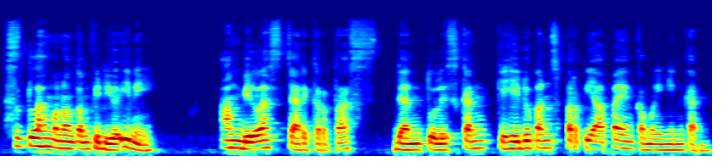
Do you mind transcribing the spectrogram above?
Setelah menonton video ini, ambillah secari kertas dan tuliskan kehidupan seperti apa yang kamu inginkan.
